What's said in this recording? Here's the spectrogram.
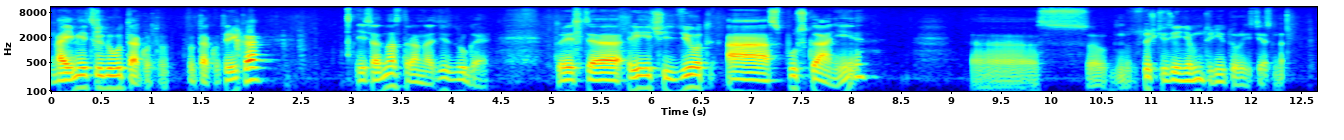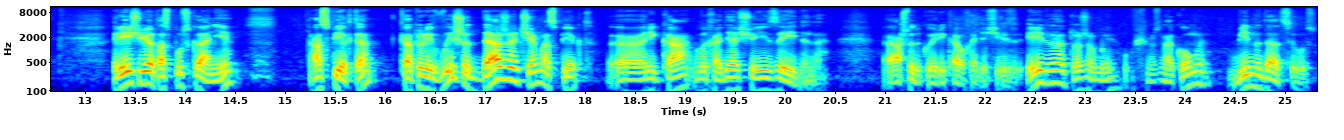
А имеется в виду вот так вот, вот, вот так вот река, здесь одна сторона, здесь другая. То есть э, речь идет о спускании Э, с, с точки зрения внутренней туры, естественно. Речь идет о спускании аспекта, который выше даже, чем аспект э, река, выходящая из Эйдена. А что такое река, выходящая из Эйдена, тоже мы, в общем, знакомы. Бина да Ацилус.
